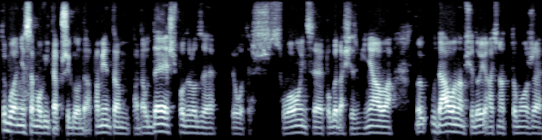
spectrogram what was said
to była niesamowita przygoda. Pamiętam, padał deszcz po drodze, było też słońce, pogoda się zmieniała, no, udało nam się dojechać nad to morze,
